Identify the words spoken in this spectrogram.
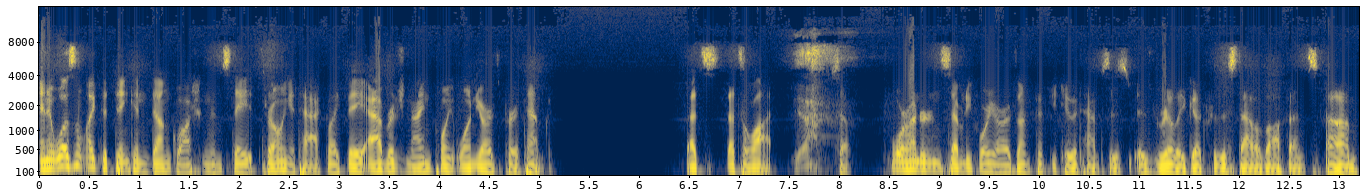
and it wasn't like the dink and dunk Washington State throwing attack. Like they averaged 9.1 yards per attempt. That's that's a lot. Yeah. So 474 yards on 52 attempts is is really good for this style of offense. Um,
